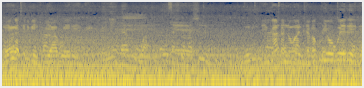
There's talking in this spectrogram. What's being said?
naye nga teri bintu byabwereere uganda nowandira ku byobwereere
